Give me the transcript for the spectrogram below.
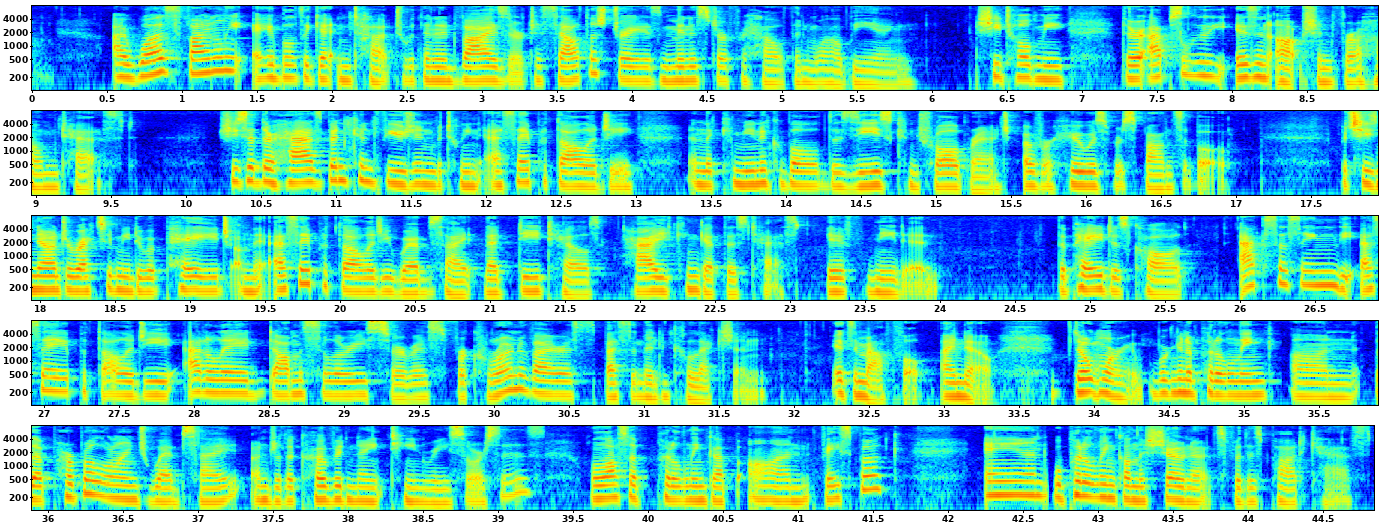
I was finally able to get in touch with an advisor to South Australia's Minister for Health and Wellbeing. She told me there absolutely is an option for a home test. She said there has been confusion between SA pathology and the communicable disease control branch over who is responsible. But she's now directed me to a page on the SA pathology website that details how you can get this test if needed. The page is called Accessing the SA Pathology Adelaide Domiciliary Service for Coronavirus Specimen Collection. It's a mouthful, I know. Don't worry, we're going to put a link on the Purple Orange website under the COVID 19 resources. We'll also put a link up on Facebook, and we'll put a link on the show notes for this podcast.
